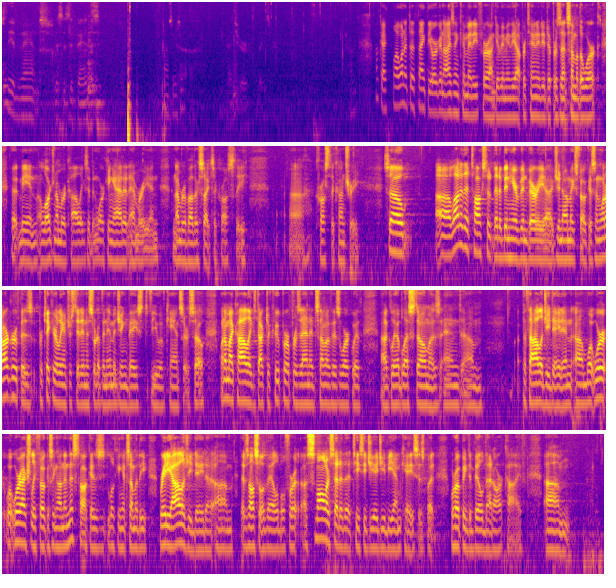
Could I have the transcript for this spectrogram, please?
Where's the advance? This is advanced. That's your laser. Okay, well, I wanted to thank the organizing committee for uh, giving me the opportunity to present some of the work that me and a large number of colleagues have been working at at Emory and a number of other sites across the, uh, across the country. So uh, a lot of the talks that have been here have been very uh, genomics focused, and what our group is particularly interested in is sort of an imaging based view of cancer. So, one of my colleagues, Dr. Cooper, presented some of his work with uh, glioblastomas and um, pathology data. And um, what, we're, what we're actually focusing on in this talk is looking at some of the radiology data um, that is also available for a smaller set of the TCGA GBM cases, but we're hoping to build that archive. Um,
